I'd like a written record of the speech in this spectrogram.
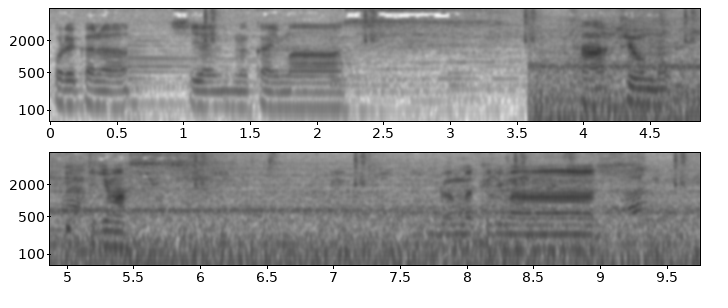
これから試合に向かいます。さあ今日も行ってきます。頑張ってきます。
